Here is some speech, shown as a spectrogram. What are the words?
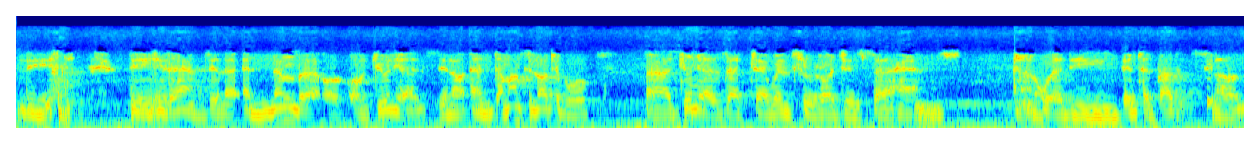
the, the his hands in a, a number of, of, juniors, you know, and amongst the notable uh, juniors that uh, went through Rogers' uh, hands were the Vincent brothers, you know,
